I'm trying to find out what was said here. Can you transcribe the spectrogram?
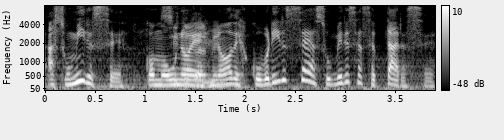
Asumirse como Sí, uno es, ¿no? Descubrirse, asumirse, aceptarse.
